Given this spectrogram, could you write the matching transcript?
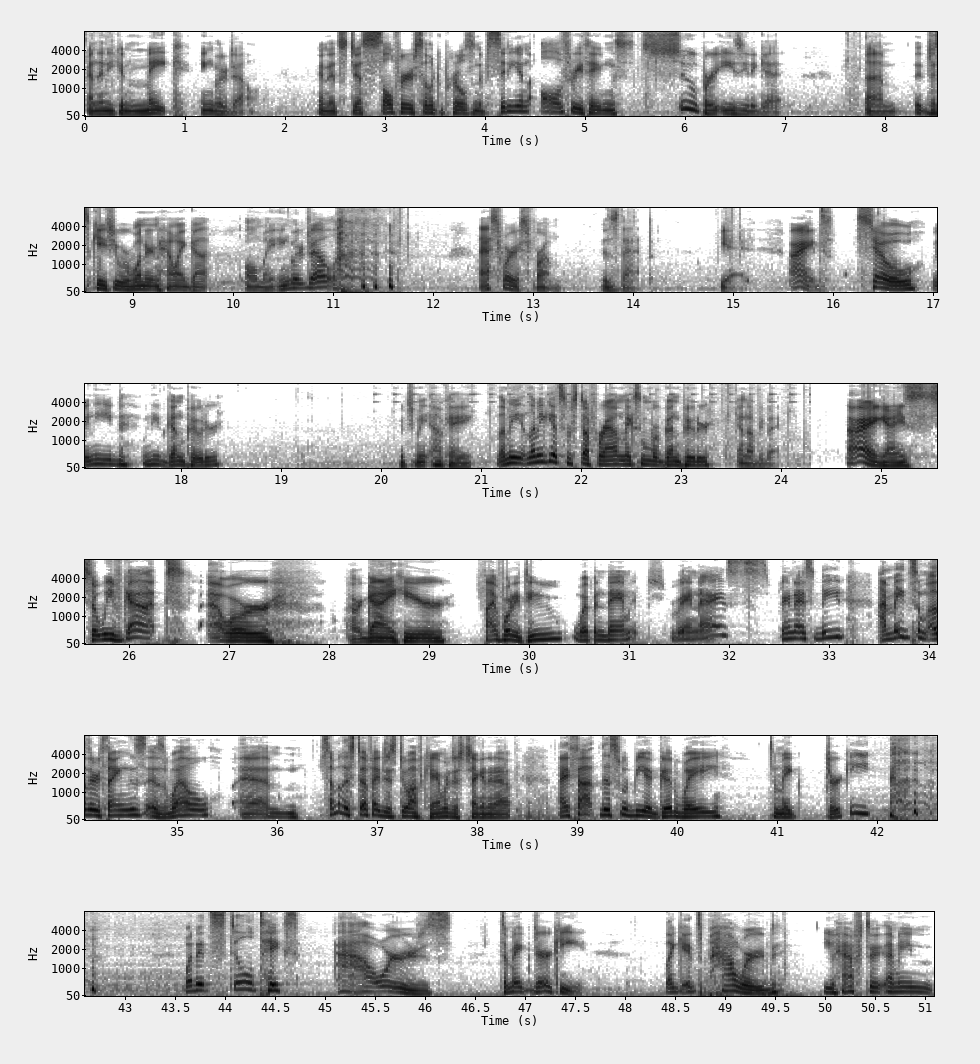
and then you can make Angler gel. And it's just sulfur, silica pearls, and obsidian. All three things super easy to get. Um, just in case you were wondering how I got all my Angler gel, that's where it's from. Is that? Yeah. All right. So we need we need gunpowder. Which means okay, let me let me get some stuff around, make some more gunpowder, and I'll be back. All right, guys. So we've got our our guy here, 542 weapon damage. Very nice, very nice indeed. I made some other things as well. Um, some of the stuff I just do off camera, just checking it out. I thought this would be a good way to make jerky, but it still takes hours to make jerky. Like it's powered you have to. I mean,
